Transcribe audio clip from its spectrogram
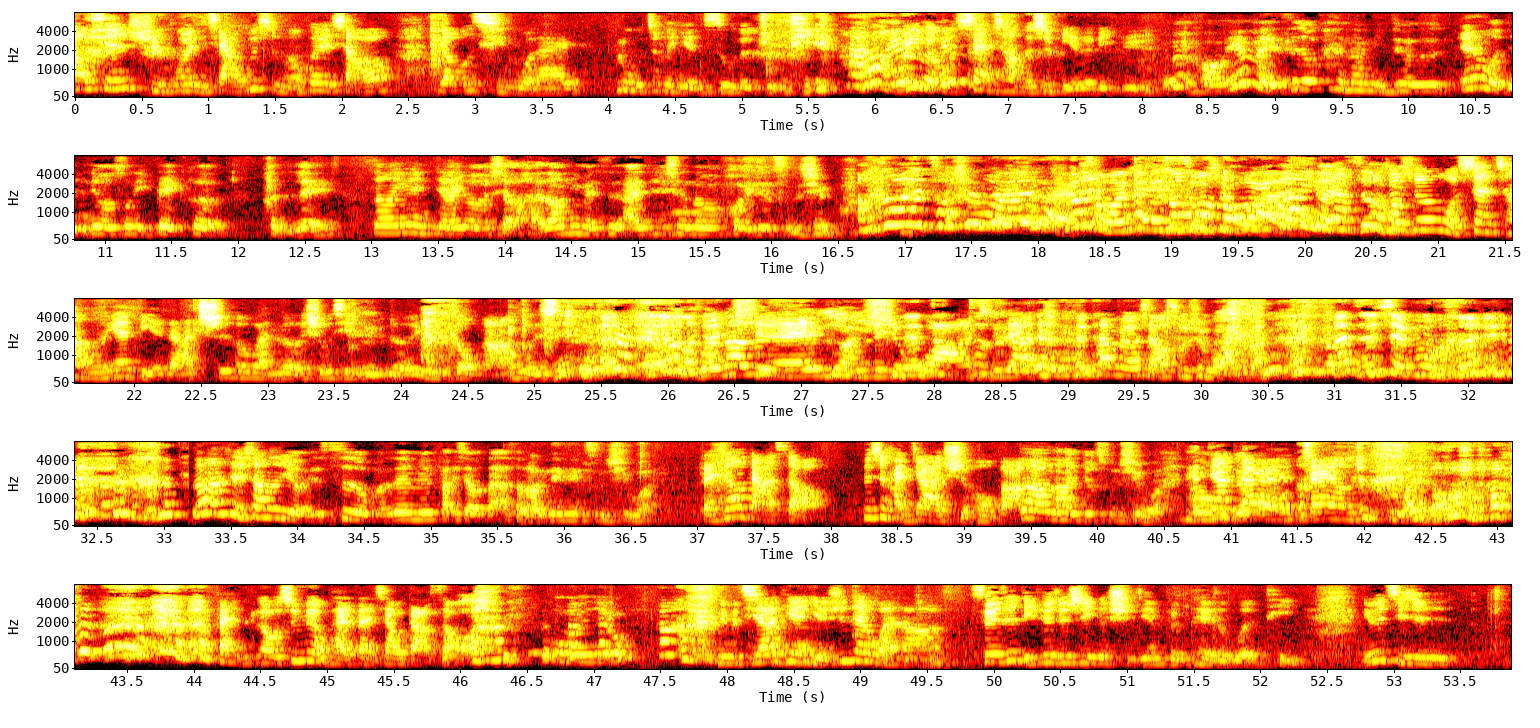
要先询问一下，为什么会想要邀请我来录这么严肃的主题？我以为我擅长的是别的领域。因为哦，因为每次就看到你，就是因为我觉得你有说你备课很累，然后因为你家又有小孩，然后你每次 IG 先都会就出去啊，对，出去玩，为什么可以出去玩？有一次我就说我擅长的应该别的啊，吃喝玩乐、休闲娱乐、运动啊，或者是 文学、艺术啊之类的。他没有想要出去玩吧？他只是羡慕而已。那而且像是有一次我们在那边返校打扫，然后那天出去玩。返校打扫，那是寒假的时候吧？对啊，然后你就出去玩。寒假当然当然要出去玩喽。反老师没有排返校打扫啊。我有。你们其他天也是在玩啊，所以这的确就是一个时间分配的问题。因为其实，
